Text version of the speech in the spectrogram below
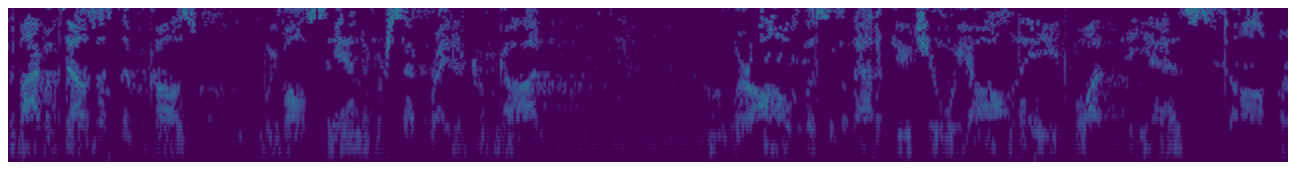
The Bible tells us that because we've all sinned and we're separated from God, we're all hopeless and without a future. We all need what He has to offer.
